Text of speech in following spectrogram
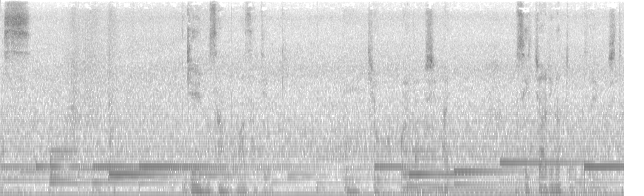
ます。芸の散歩はさておき、うん、今日はこれでおしまい。ご清聴ありがとうございました。で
